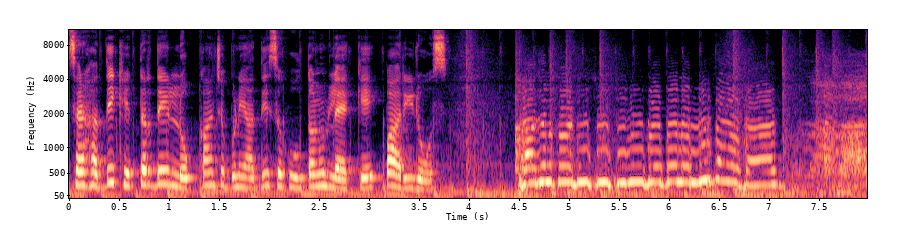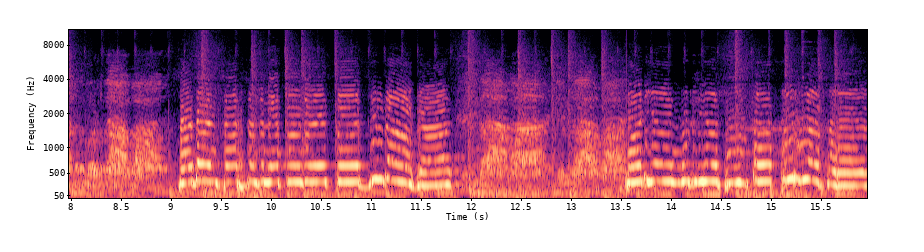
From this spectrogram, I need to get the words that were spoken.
ਸਰਹੱਦੀ ਖੇਤਰ ਦੇ ਲੋਕਾਂ 'ਚ ਬੁਨਿਆਦੀ ਸਹੂਲਤਾਂ ਨੂੰ ਲੈ ਕੇ ਭਾਰੀ ਰੋਸ। ਫਾਜ਼ਿਲਕਾ ਡੀਸੀਸੀ ਨੂੰ ਦੇ ਪਹਿਲੇ ਮੁਰਦਾਬਾਦ। ਸਾਡਾ ਇਨਸਾਫ ਸੰਘ ਲੋਕਾਂ ਦਾ ਇੱਕ ਜਿੰਦਾਬਾਦ। ਸਾਡੀਆਂ ਮੁੱਢਲੀਆਂ ਸਹੂਲਤਾਂ ਪੂਰੀਆਂ ਕਰੋ।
